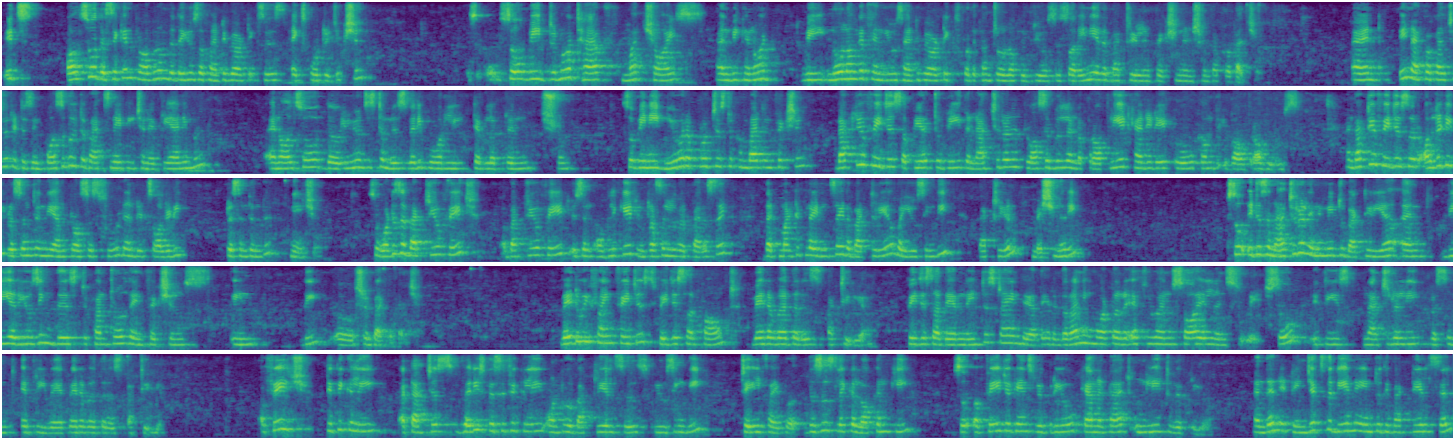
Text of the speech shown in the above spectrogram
It's also the second problem with the use of antibiotics is export rejection so we do not have much choice and we cannot we no longer can use antibiotics for the control of vibriosis or any other bacterial infection in shrimp aquaculture. And in aquaculture, it is impossible to vaccinate each and every animal. And also the immune system is very poorly developed in shrimp. So we need newer approaches to combat infection Bacteriophages appear to be the natural, plausible, and appropriate candidate to overcome the above problems. And bacteriophages are already present in the unprocessed food and it's already present in the nature. So what is a bacteriophage? A bacteriophage is an obligate intracellular parasite that multiplied inside a bacteria by using the bacterial machinery so it is a natural enemy to bacteria and we are using this to control the infections in the uh, shrimp aquaculture. Where do we find phages? Phages are found wherever there is bacteria. Phages are there in the intestine, they are there in the running water, effluent, soil and sewage. So it is naturally present everywhere, wherever there is bacteria. A phage typically attaches very specifically onto a bacterial cells using the tail fiber. This is like a lock and key. So a phage against Vibrio can attach only to Vibrio. And then it injects the DNA into the bacterial cell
